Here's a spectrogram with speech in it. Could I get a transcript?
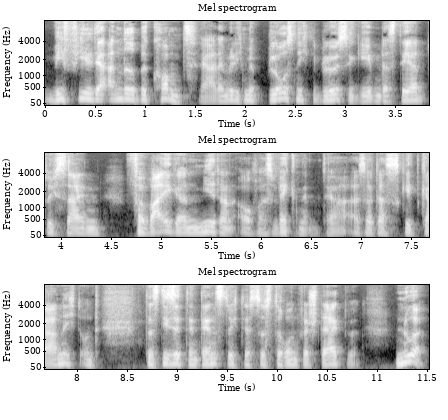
wie viel der andere bekommt, ja, dann will ich mir bloß nicht die Blöße geben, dass der durch sein Verweigern mir dann auch was wegnimmt. Ja, also das geht gar nicht und dass diese Tendenz durch Testosteron verstärkt wird. Nur,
